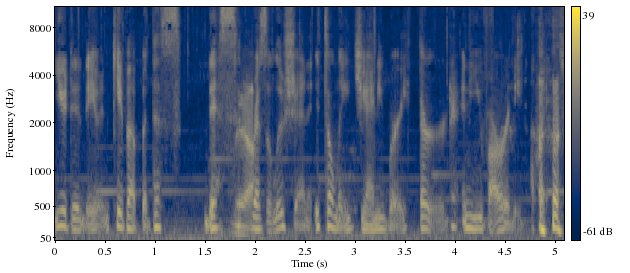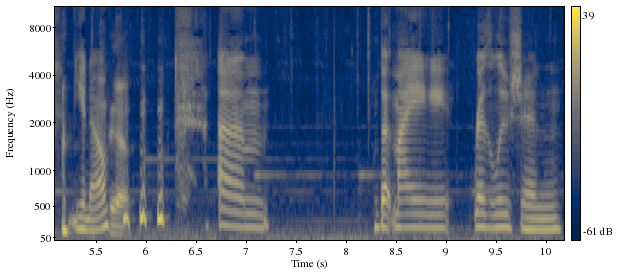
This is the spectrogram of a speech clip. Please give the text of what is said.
you didn't even keep up with this this Yeah. resolution. It's only January 3rd and you've already quit, you know? Yeah. Um, but my resolution,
